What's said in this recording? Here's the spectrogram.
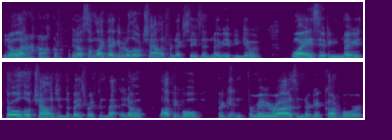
you know like you know, something like that. Give it a little challenge for next season. Maybe if you can get with Wayne, see if you can maybe throw a little challenge in the bass race because that you know a lot of people they're getting familiarized and they're getting comfortable where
